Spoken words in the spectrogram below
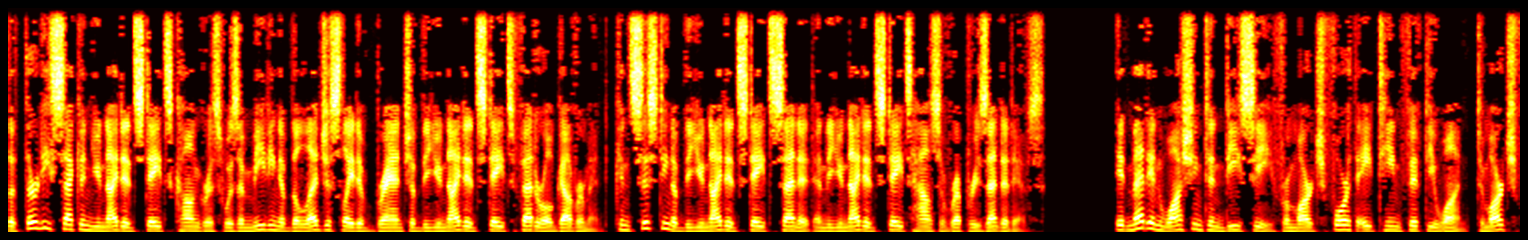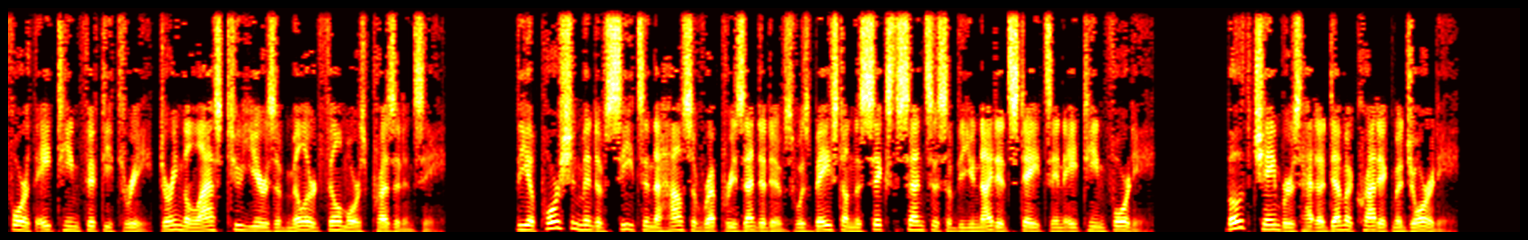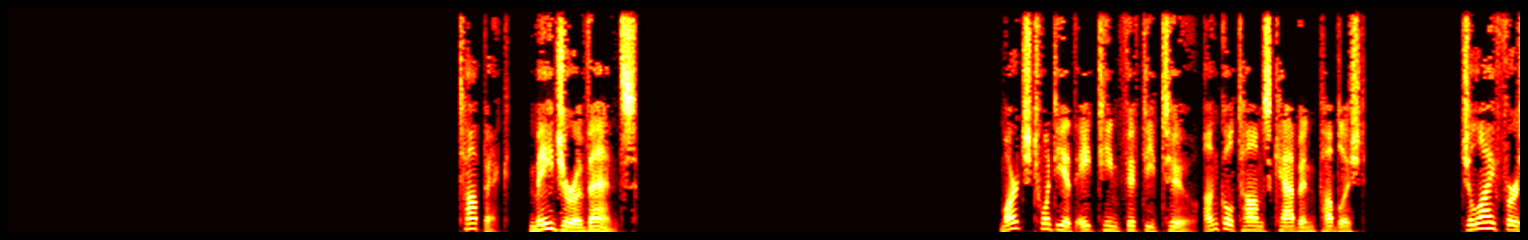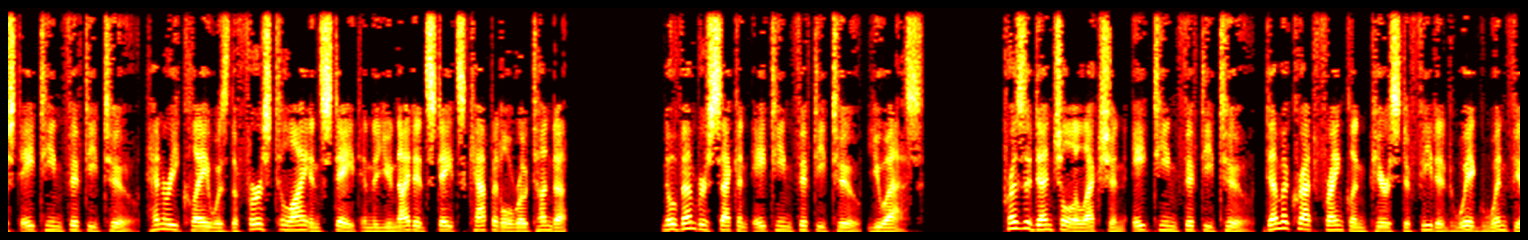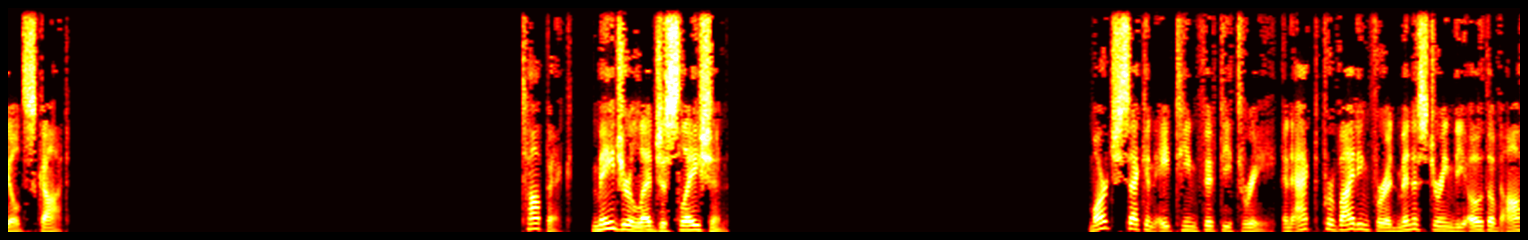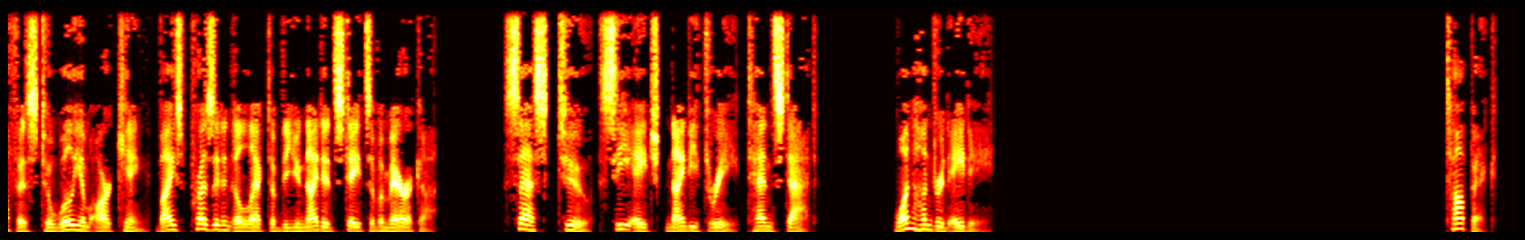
The 32nd United States Congress was a meeting of the legislative branch of the United States federal government, consisting of the United States Senate and the United States House of Representatives. It met in Washington, D.C. from March 4, 1851, to March 4, 1853, during the last two years of Millard Fillmore's presidency. The apportionment of seats in the House of Representatives was based on the Sixth Census of the United States in 1840. Both chambers had a Democratic majority. Major events March 20, 1852, Uncle Tom's Cabin published July 1, 1852, Henry Clay was the first to lie in state in the United States Capitol Rotunda November 2, 1852, U.S. Presidential election, 1852, Democrat Franklin Pierce defeated Whig Winfield Scott Major legislation March 2, 1853, an act providing for administering the oath of office to William R. King, Vice President-elect of the United States of America. Sess. 2, ch. 93, 10 Stat. 180.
